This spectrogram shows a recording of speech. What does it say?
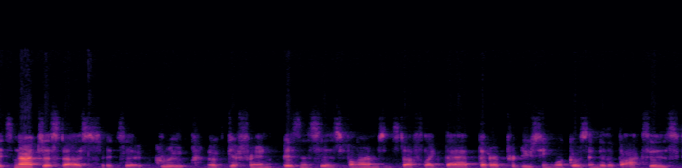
it's not just us, it's a group of different businesses, farms, and stuff like that that are producing what goes into the boxes.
